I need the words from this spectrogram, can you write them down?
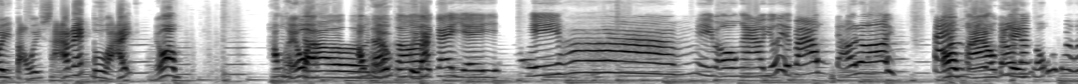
vì tội xả rác bừa bãi, hiểu không? Không hiểu à? Trời Không hiểu cũng bị bắt. cái gì vậy? Ha? gì mà ồn ào dữ vậy phong? Trời ơi ồn ào cái gì? ngủ chứ.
